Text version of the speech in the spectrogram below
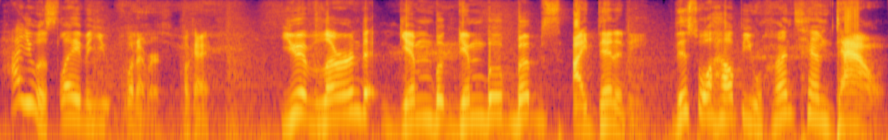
how you a slave and you whatever. Okay. You have learned Gimb Gimbub's identity. This will help you hunt him down.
